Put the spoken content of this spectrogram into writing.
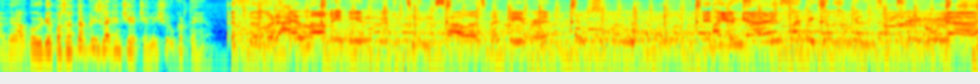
अगर आपको वीडियो पसंद था प्लीज़ लाइक एंड शेयर चलिए शुरू करते हैं Indian. Tikka masala is my favorite. Indian guys? I think some of them disgusting. Yeah.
